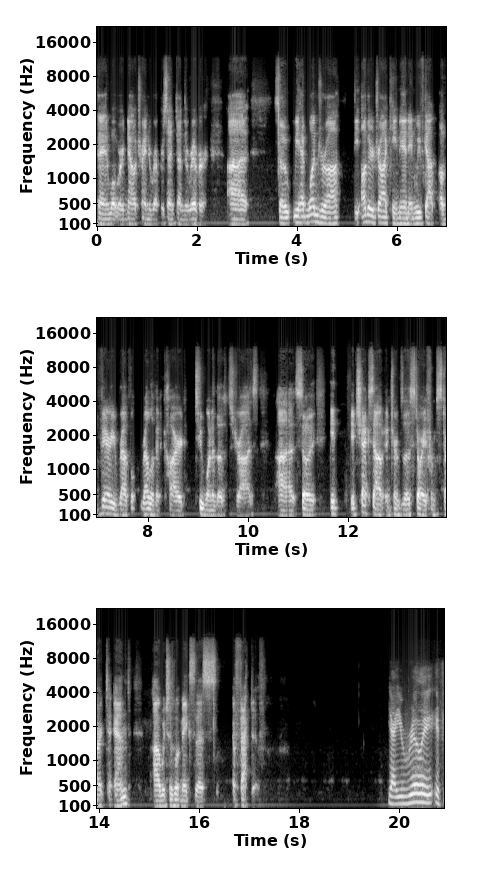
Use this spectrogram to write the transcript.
than what we're now trying to represent on the river. Uh, so we had one draw, the other draw came in, and we've got a very relevant card to one of those draws. Uh, so it it checks out in terms of the story from start to end, uh, which is what makes this effective. Yeah, you really if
